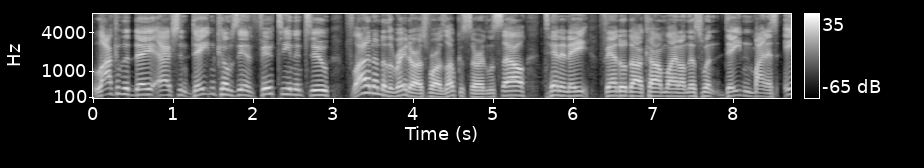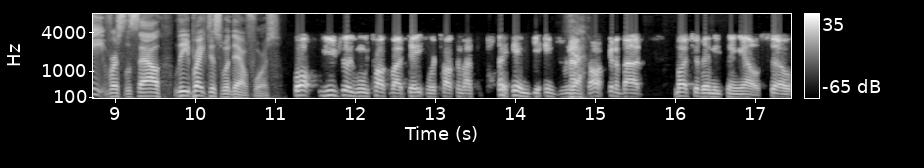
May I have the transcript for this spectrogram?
Lock of the day action. Dayton comes in 15 and 2, flying under the radar as far as I'm concerned. La Salle 10 and 8. FanDuel.com line on this one. Dayton minus 8 versus La Salle. Lee, break this one down for us. Well, usually when we talk about Dayton, we're talking about the play-in games. We're yeah. not talking about much of anything else. So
